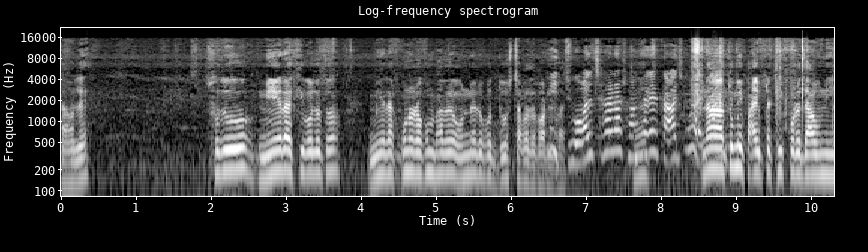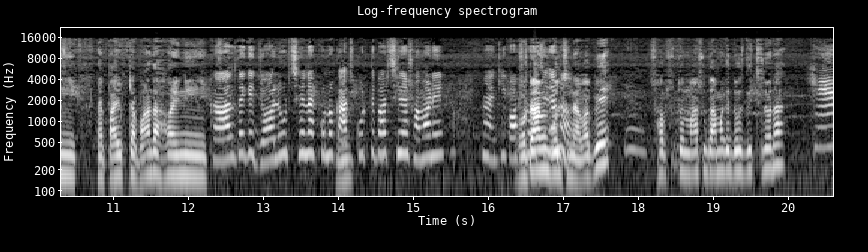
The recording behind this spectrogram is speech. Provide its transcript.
তাহলে? শুধু মেয়েরা কি বলতো মেয়েরা কোনো রকম ভাবে অন্যের উপর দোষ চাপাতে পারলে জল ছাড়া সংসারের কাজ হয়? না তুমি পাইপটা ঠিক করে দাওনি পাইপটা বাঁধা হয়নি। কাল থেকে জল উঠছে না কোনো কাজ করতে পারছি না সমানে। হ্যাঁ ওটা আমি বলছি না বাপে। সব তো মা শুধু আমাকে দোষ দিচ্ছিল না? হ্যাঁ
